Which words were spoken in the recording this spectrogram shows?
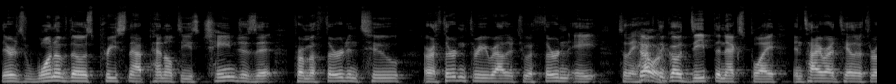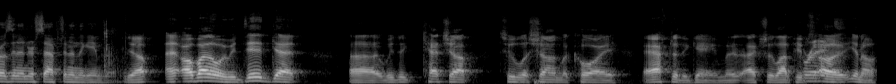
there's one of those pre snap penalties changes it from a third and two, or a third and three rather, to a third and eight. So they have to go deep the next play, and Tyrod Taylor throws an interception and the game's over. Yep. And, oh, by the way, we did get uh, we did catch up to LeSean McCoy after the game. Uh, Actually, a lot of people, oh, you know,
